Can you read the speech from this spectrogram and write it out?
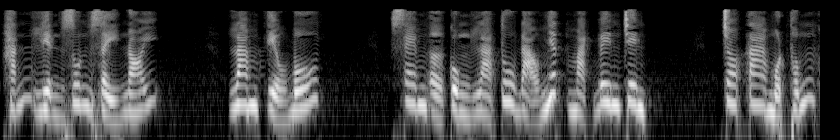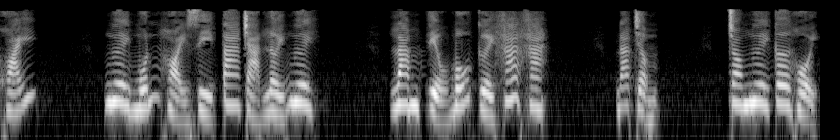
Hắn liền run rẩy nói. Lam tiểu bố. Xem ở cùng là tu đạo nhất mạch bên trên. Cho ta một thống khoái. Ngươi muốn hỏi gì ta trả lời ngươi. Lam tiểu bố cười ha ha. Đã chậm. Cho ngươi cơ hội.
